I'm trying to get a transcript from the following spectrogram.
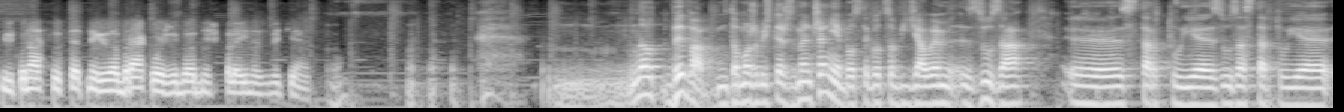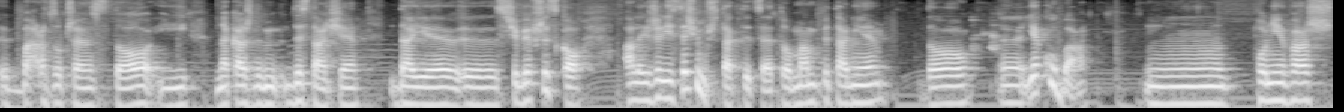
kilkunastu setnych zabrakło, żeby odnieść kolejne zwycięstwo. No, bywa. To może być też zmęczenie, bo z tego co widziałem, Zuza y, startuje, Zuza startuje bardzo często i na każdym dystansie daje y, z siebie wszystko. Ale jeżeli jesteśmy przy taktyce, to mam pytanie do y, Jakuba, ponieważ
